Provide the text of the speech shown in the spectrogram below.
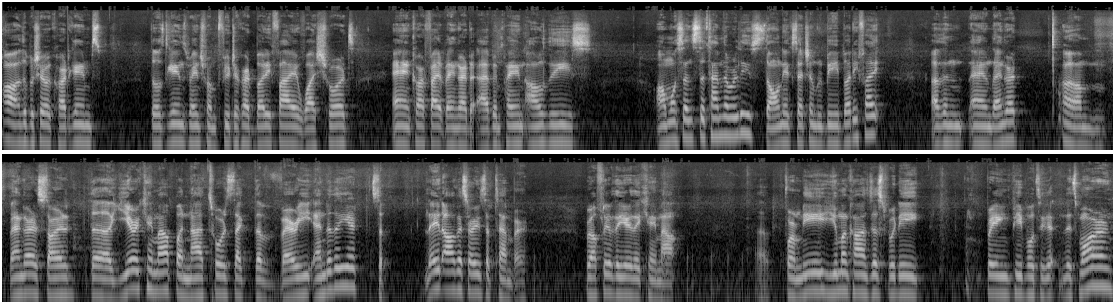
all the Bushiroad card games. Those games range from Future Card Buddy Fight, Weiss Schwarz, and Cardfight Vanguard. I've been playing all of these almost since the time they released. The only exception would be Buddyfight, other than and Vanguard. Um, Vanguard started the year came out, but not towards like the very end of the year. Late August, early September, roughly of the year they came out. Uh, for me, YumaCons just really bring people together. It's more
